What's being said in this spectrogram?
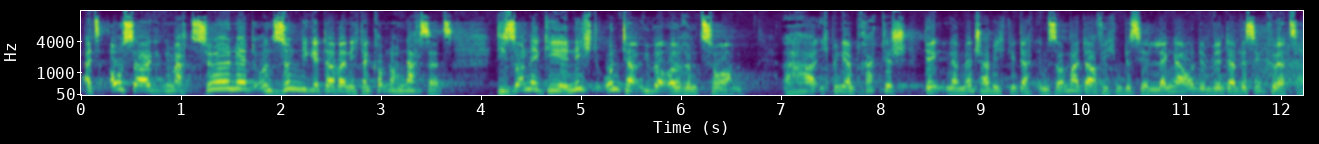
als Aussage gemacht, zürnet und sündiget dabei nicht. Dann kommt noch ein Nachsatz. Die Sonne gehe nicht unter über eurem Zorn aha, ich bin ja ein praktisch denkender Mensch, habe ich gedacht, im Sommer darf ich ein bisschen länger und im Winter ein bisschen kürzer.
